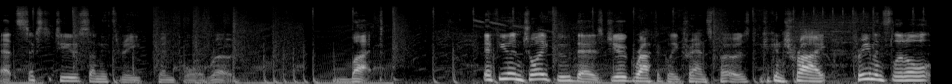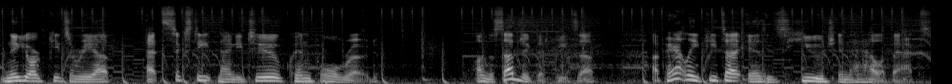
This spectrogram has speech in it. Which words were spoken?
at 6273 Quinpool Road. But if you enjoy food that is geographically transposed, you can try Freeman's Little New York Pizzeria at 6092 Quinpool Road. On the subject of pizza, apparently pizza is huge in Halifax.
